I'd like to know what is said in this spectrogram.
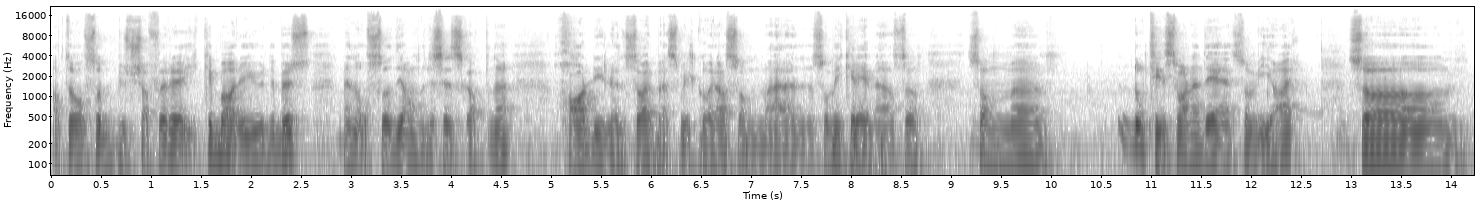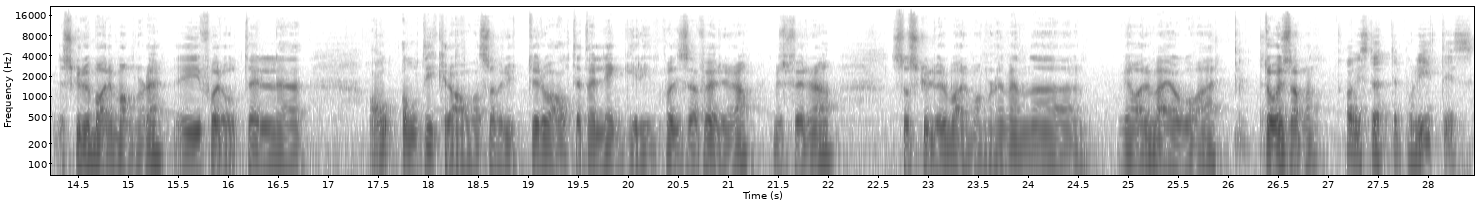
at det også bussjåfører, ikke bare i Unibuss, men også de andre selskapene, har de lønns- og arbeidsvilkåra som, som, vi krever. Altså, som noe tilsvarende det som vi har. Så det skulle bare mangle i forhold til uh, alle all de kravene som Ruter og alt dette legger inn på disse førere, bussførerne, så skulle det bare mangle. Men uh, vi har en vei å gå her. Står vi sammen. Har vi støtte politisk?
